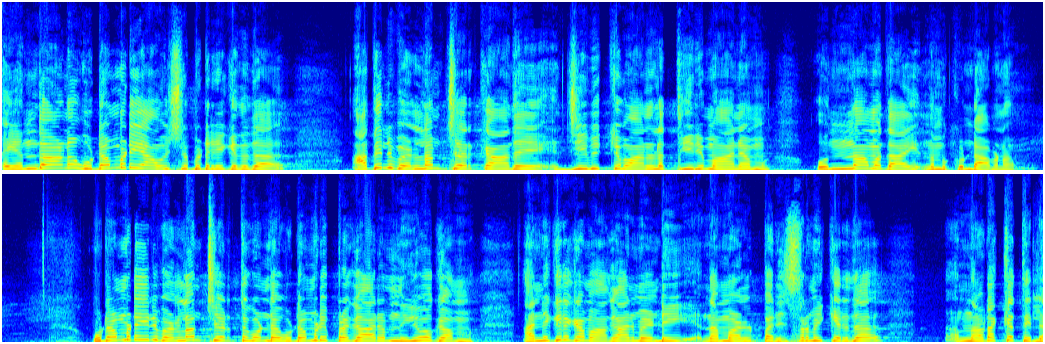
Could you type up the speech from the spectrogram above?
എന്താണ് ഉടമ്പടി ആവശ്യപ്പെട്ടിരിക്കുന്നത്? അതിൽ വെള്ളം ചേർക്കാതെ ജീവിക്കുവാനുള്ള തീരുമാനം ഒന്നാമതായി നമുക്കുണ്ടാവണം. ഉടമ്പടിയിൽ വെള്ളം ചേർത്തുകൊണ്ട് ഉടമ്പടി പ്രകാരം നിയോഗം അനുഗ്രഹമാകാൻ വേണ്ടി നമ്മൾ പരിശ്രമിക്കരുത്. നടക്കത്തില്ല.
